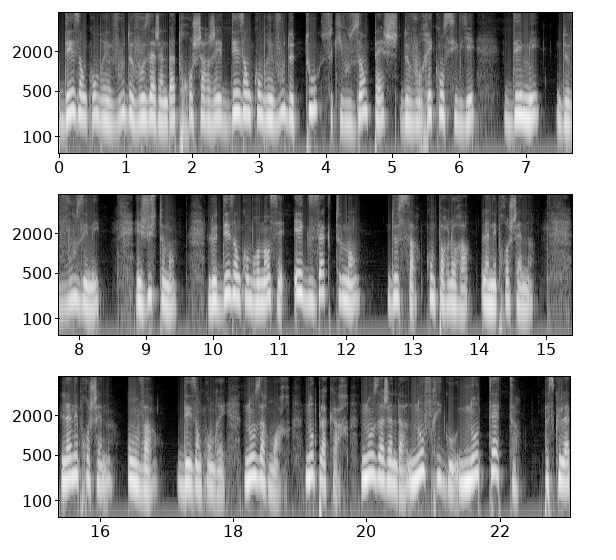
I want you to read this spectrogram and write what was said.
désencombrez-vous de vos agendas trop chargés, désencombrez-vous de tout ce qui vous empêche de vous réconcilier, d'aimer, de vous aimer. Et justement, le désencombrement, c'est exactement de ça qu'on parlera l'année prochaine. L'année prochaine, on va désencombrer nos armoires, nos placards, nos agendas, nos frigos, nos têtes. Parce que la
